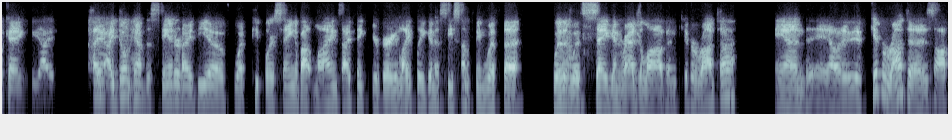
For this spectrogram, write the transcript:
okay, I, I I don't have the standard idea of what people are saying about lines. I think you're very likely going to see something with uh with with Seguin, Radulov, and Kiviranta. And you know, if Kiviranta is off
